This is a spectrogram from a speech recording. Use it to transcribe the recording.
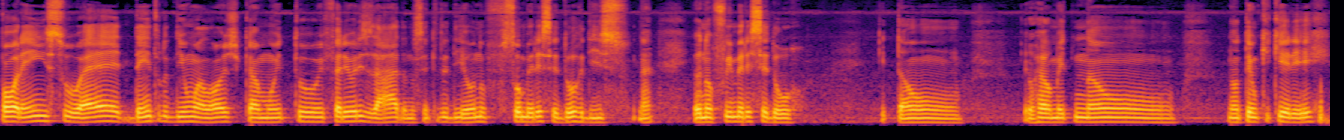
Porém, isso é dentro de uma lógica muito inferiorizada, no sentido de eu não sou merecedor disso, né? Eu não fui merecedor. Então, eu realmente não não tenho que querer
